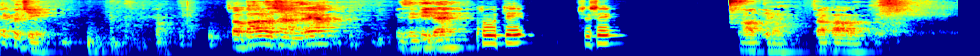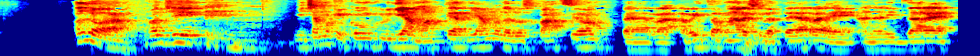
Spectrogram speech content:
Eccoci. Ciao Paolo, ciao Andrea. Mi sentite? Ciao a tutti. Sì, sì. Ottimo. Ciao Paolo. Allora, oggi diciamo che concludiamo, atterriamo dallo spazio per ritornare sulla Terra e analizzare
